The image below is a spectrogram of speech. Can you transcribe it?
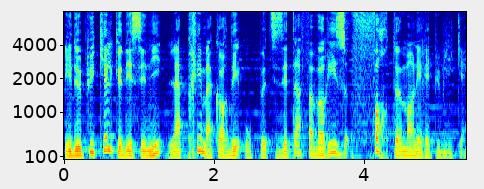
Et depuis quelques décennies, la prime accordée aux petits États favorise fortement les républicains.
